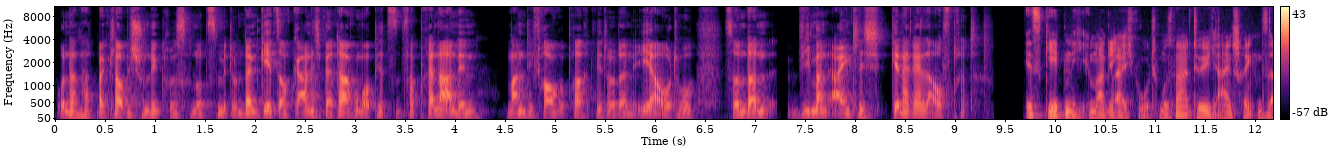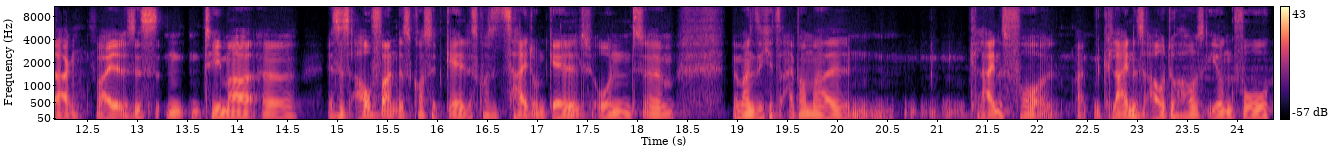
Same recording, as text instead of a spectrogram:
und dann hat man, glaube ich, schon den größeren Nutzen mit. Und dann geht es auch gar nicht mehr darum, ob jetzt ein Verbrenner an den Mann, die Frau gebracht wird oder ein E-Auto, sondern wie man eigentlich generell auftritt. Es geht nicht immer gleich gut, muss man natürlich einschränkend sagen, weil es ist ein, ein Thema, äh, es ist Aufwand, es kostet Geld, es kostet Zeit und Geld. Und ähm, wenn man sich jetzt einfach mal ein kleines Vor ein kleines Autohaus irgendwo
